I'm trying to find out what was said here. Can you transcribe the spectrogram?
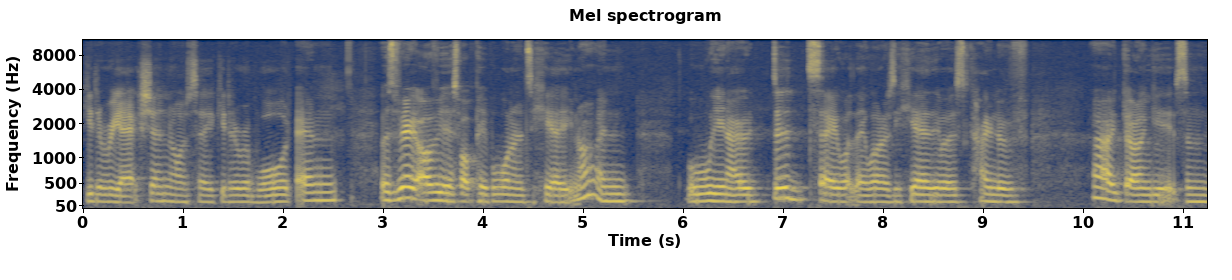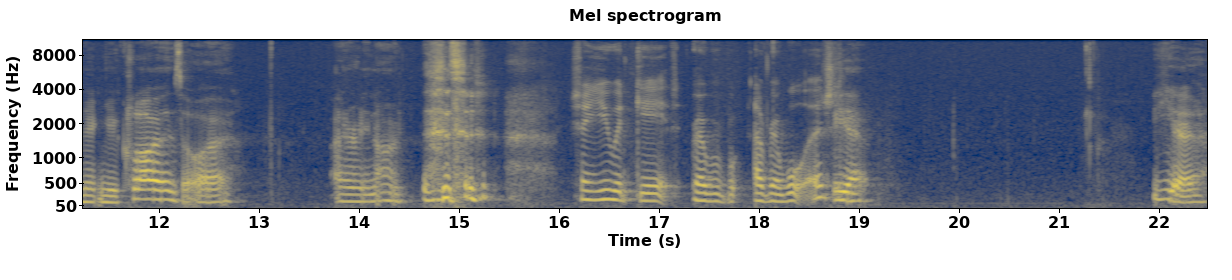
get a reaction or to get a reward. And it was very obvious what people wanted to hear, you know, and you know, did say what they wanted to hear. There was kind of, oh, go and get some new clothes or I don't really know. so you would get a, a reward? Yeah. Yeah.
